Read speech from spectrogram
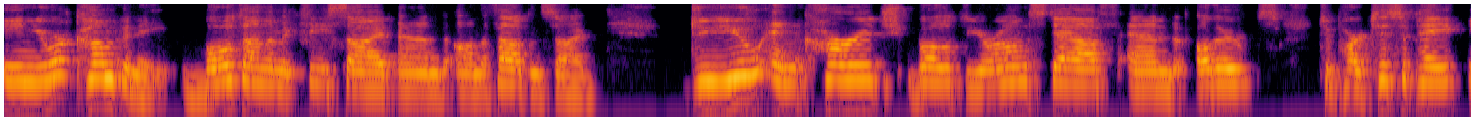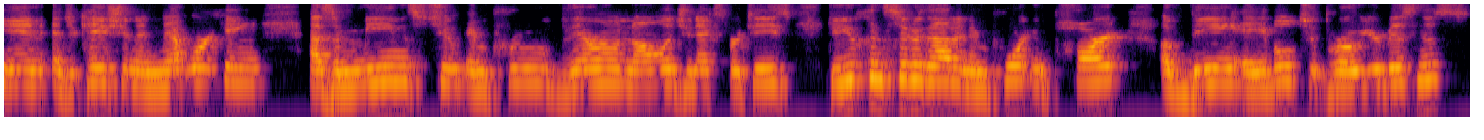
In your company, both on the McPhee side and on the Falcon side, do you encourage both your own staff and others to participate in education and networking as a means to improve their own knowledge and expertise? Do you consider that an important part of being able to grow your business?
